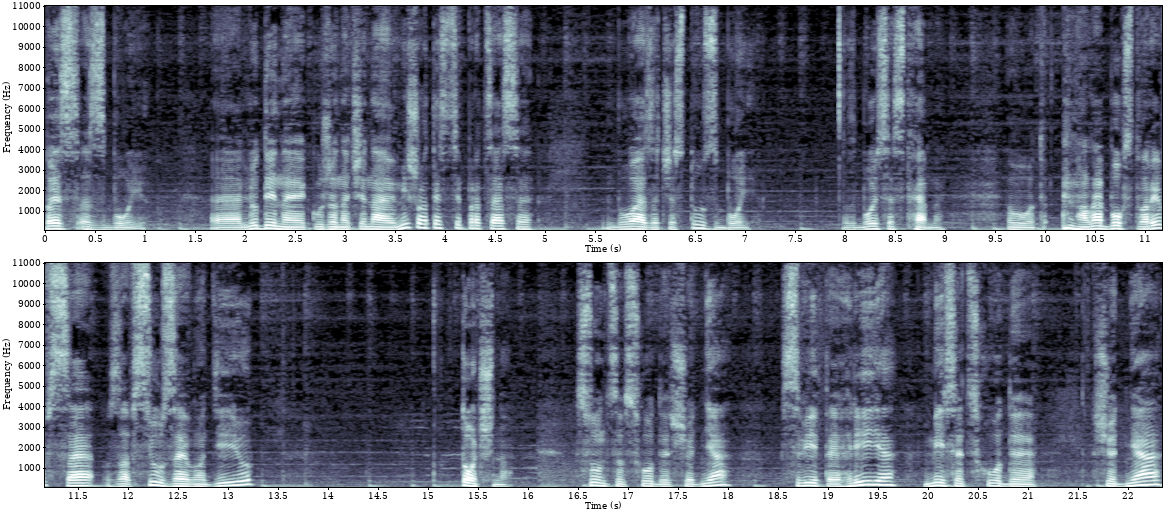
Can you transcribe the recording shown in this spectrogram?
без збою. Е, Людина, як вже починає вмішуватися в ці процеси, буває зачасту збой. Збой системи. От. Але Бог створив все, за всю взаємодію точно. Сонце всходить щодня, світи гріє, місяць сходить щодня,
